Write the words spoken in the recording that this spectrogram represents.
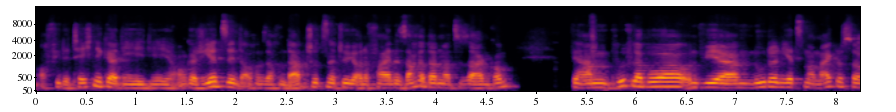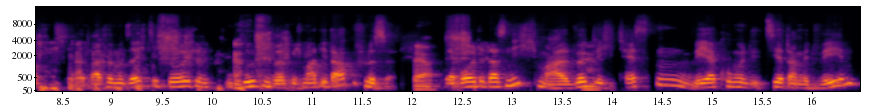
auch viele Techniker, die, die engagiert sind, auch in Sachen Datenschutz, natürlich auch eine feine Sache, dann mal zu sagen, komm, wir haben ein Prüflabor und wir nudeln jetzt mal Microsoft 365 durch und prüfen wirklich mal die Datenflüsse. Ja. Der wollte das nicht mal wirklich testen, wer kommuniziert da mit wem.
